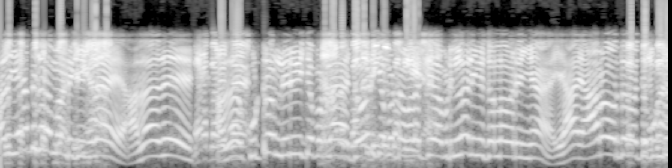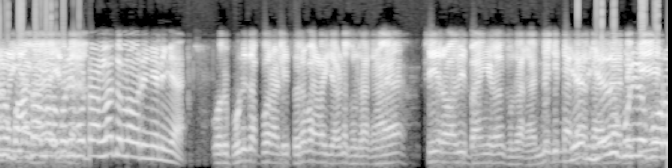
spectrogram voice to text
அது ஏத்துக்கிற மாட்டேங்கிறீங்களே. அதாவது. அதாவது குற்றம் நிரூபிக்கப்படல ஜோடிக்கப்பட்ட வழக்கு அப்படின்லாம் நீங்க சொல்ல வர்றீங்க. யா யாரோ ஒருத்தர் வச்ச திரும்ப குண்டுக்கு ஐயா, பாசா மேல பழி. போட்டான்லாம் சொல்ல வர்றீங்க நீங்க. ஒரு புனித போராளி பெருமாள் என்ன சொல்றாங்க? தீவிரவாதி பயங்கரம் சொல்றாங்க. இன்னைக்கு எது புனித போர்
